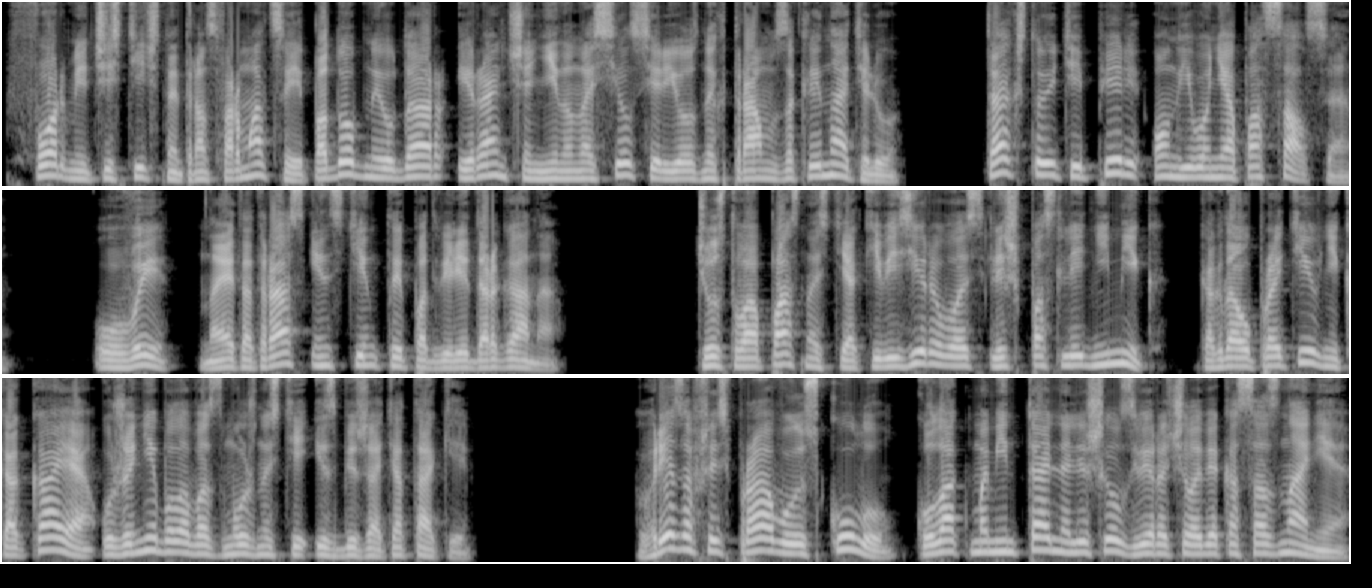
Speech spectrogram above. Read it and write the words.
В форме частичной трансформации подобный удар и раньше не наносил серьезных травм заклинателю, так что и теперь он его не опасался. Увы, на этот раз инстинкты подвели Даргана. Чувство опасности активизировалось лишь в последний миг, когда у противника Кая уже не было возможности избежать атаки. Врезавшись в правую скулу, кулак моментально лишил звера-человека сознания,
